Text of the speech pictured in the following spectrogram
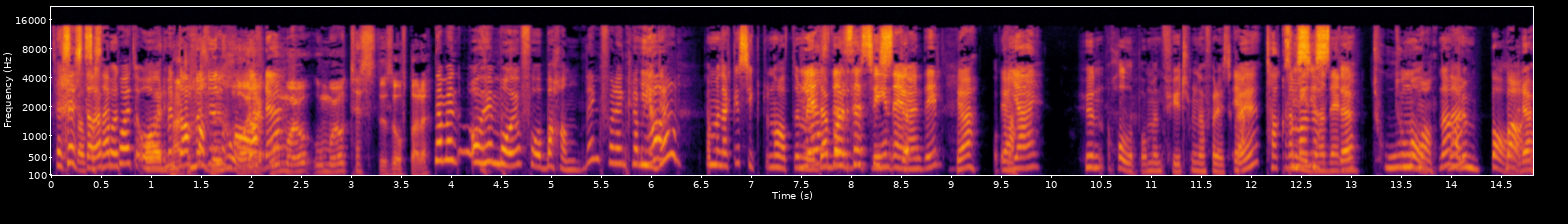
testa seg, på et år. men Nei, da men hadde hun, hun har, har hun, må jo, hun må jo teste seg oftere. Nei, men, Og hun må jo få behandling for den klamydiaen. Ja, men det er ikke sikkert hun har hatt det mer. Les Det er den setningen en gang til. Ja. Ja. Jeg Hun holder på med en fyr som hun er forelska i. Ja, De siste to, To månedene har hun bare, Bare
